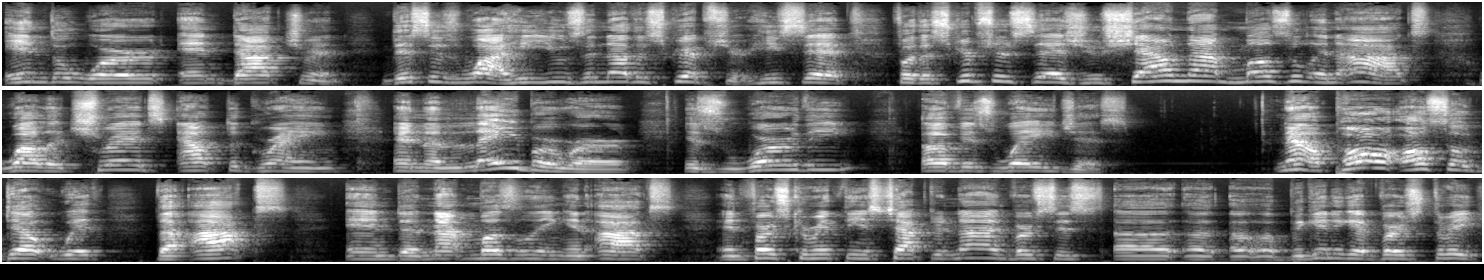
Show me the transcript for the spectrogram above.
in the word and doctrine. This is why he used another scripture. He said, For the scripture says, You shall not muzzle an ox while it treads out the grain, and the laborer is worthy of his wages. Now, Paul also dealt with the ox and uh, not muzzling an ox in First Corinthians chapter 9 verses uh, uh, uh, beginning at verse 3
